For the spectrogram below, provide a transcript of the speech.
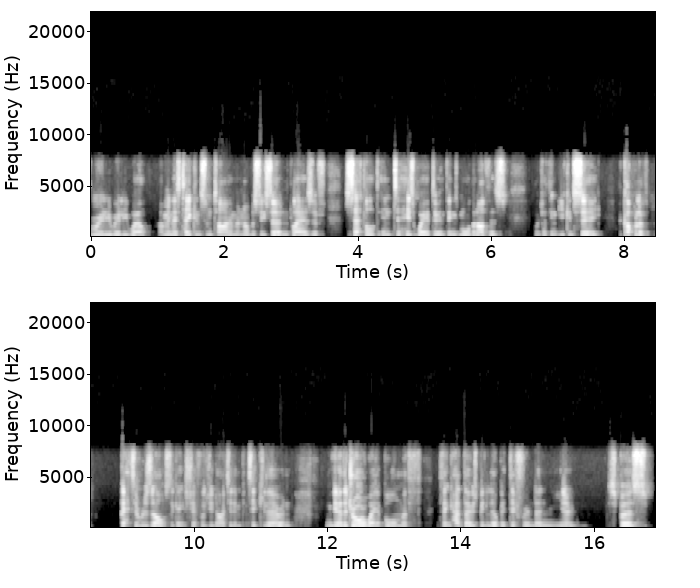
really, really well. I mean, it's taken some time, and obviously certain players have settled into his way of doing things more than others, which I think you can see. A couple of better results against Sheffield United in particular, and you know the draw away at Bournemouth. I think had those been a little bit different, then you know Spurs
